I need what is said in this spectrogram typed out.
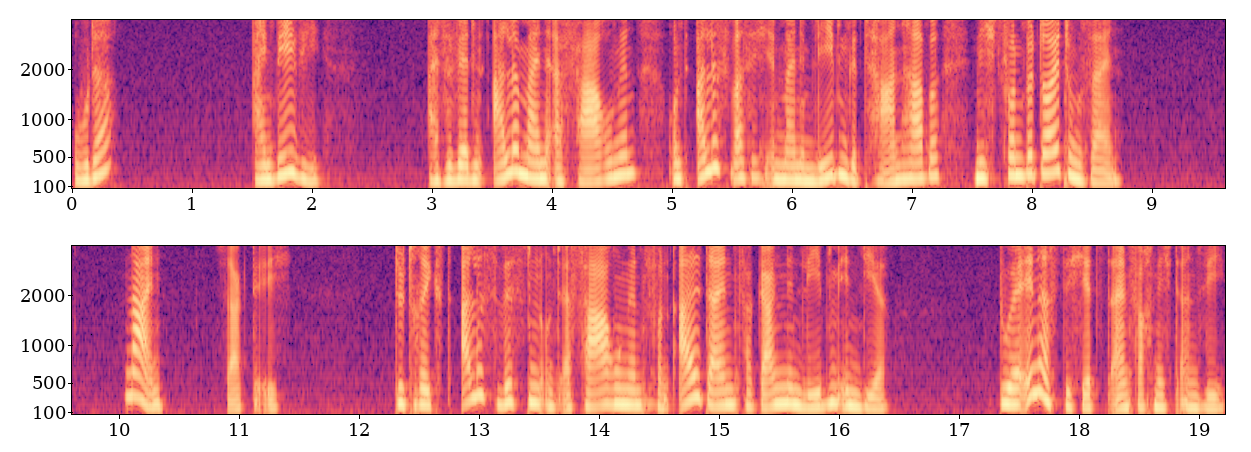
oder? Ein Baby. Also werden alle meine Erfahrungen und alles, was ich in meinem Leben getan habe, nicht von Bedeutung sein. Nein, sagte ich. Du trägst alles Wissen und Erfahrungen von all deinen vergangenen Leben in dir. Du erinnerst dich jetzt einfach nicht an sie.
